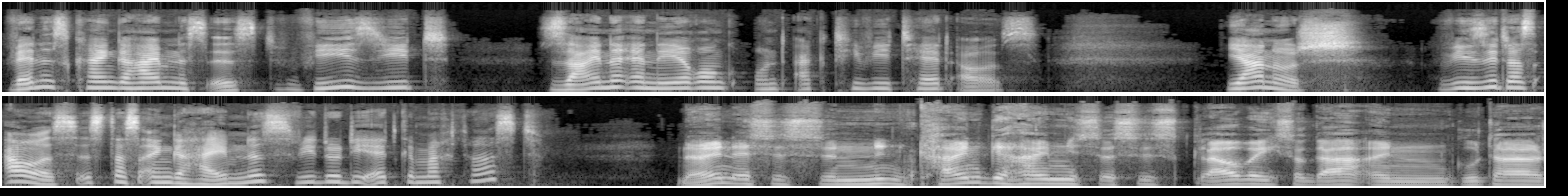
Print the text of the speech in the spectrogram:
Wenn es kein Geheimnis ist, wie sieht seine Ernährung und Aktivität aus? Janusz, wie sieht das aus? Ist das ein Geheimnis, wie du Diät gemacht hast? Nein, es ist n- kein Geheimnis. Es ist, glaube ich, sogar ein guter äh,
